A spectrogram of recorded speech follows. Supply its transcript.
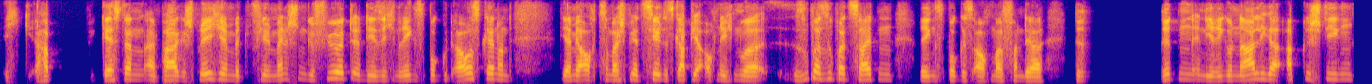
ich habe gestern ein paar Gespräche mit vielen Menschen geführt, die sich in Regensburg gut auskennen und die haben ja auch zum Beispiel erzählt, es gab ja auch nicht nur super, super Zeiten. Regensburg ist auch mal von der dritten in die Regionalliga abgestiegen.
